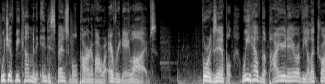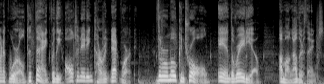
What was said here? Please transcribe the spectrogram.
which have become an indispensable part of our everyday lives. For example, we have the pioneer of the electronic world to thank for the alternating current network, the remote control, and the radio, among other things.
